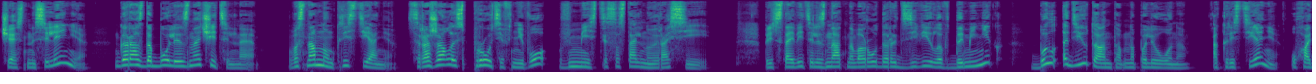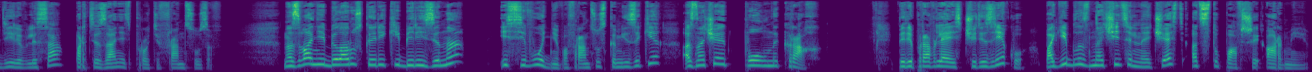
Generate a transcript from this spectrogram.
Часть населения, гораздо более значительная, в основном крестьяне, сражалась против него вместе с остальной Россией. Представитель знатного рода Радзивиллов Доминик был адъютантом Наполеона, а крестьяне уходили в леса партизанить против французов. Название белорусской реки Березина и сегодня во французском языке означает «полный крах». Переправляясь через реку, погибла значительная часть отступавшей армии.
